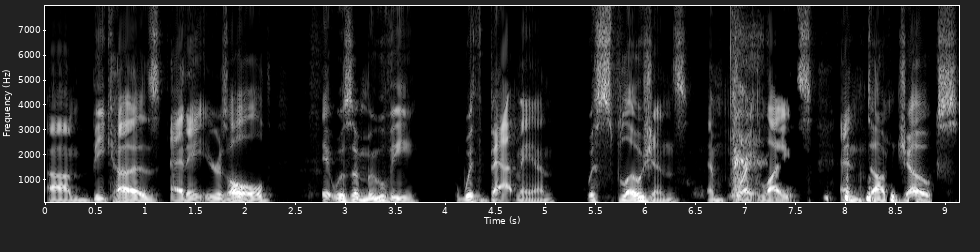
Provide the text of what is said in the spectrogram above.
um, because at eight years old, it was a movie with Batman, with explosions and bright lights and dumb jokes.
